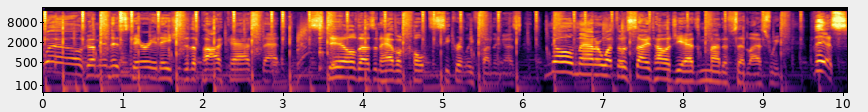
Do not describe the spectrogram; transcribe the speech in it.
Welcome in Hysteria Nation to the podcast that still doesn't have a cult secretly funding us, no matter what those Scientology ads might have said last week. This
